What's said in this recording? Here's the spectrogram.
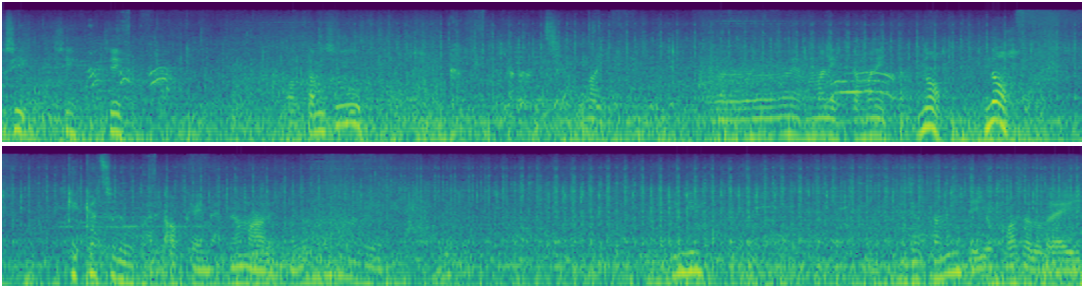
Sì, sì, sì. Portami su. Vai. Vai, a manetta, a manetta. No, no. Che cazzo devo fare? Ah, ok, beh. Meno male. Quindi... Esattamente io cosa dovrei...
